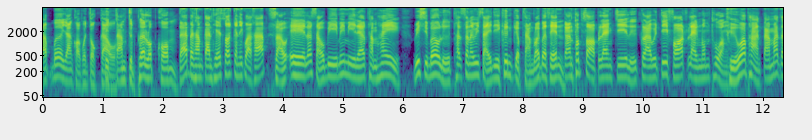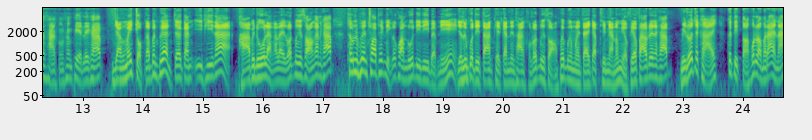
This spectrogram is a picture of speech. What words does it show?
รับเบอร์ยางขอบกระจกเก่าติดตามจุดเพื่อลบคม และไปทำการเทสรถกันดีกว่าครับ เสา A และเสา B ไม่มีแล้วทำให้ visible หรือทัศนวิสัยดีขึ้นเกือบ 300%การทดสอบแรง G หรือ gravity force แรงโน้มถ่วง ถือว่าผ่านตามมาตรฐานของทางเพจเลยครับ ยังไม่จบนะเพื่อนๆ เจอกัน EP หน้า พาไปดูแหล่งอะไรรถมือสองกันครับ ถ้าเพื่อนๆชอบเทคนิคและความรู้ดีๆแบบนี้อย่าลืมกดติดตามเพจการเดินทางของรถมือสองเพื่อเป็นกำลังใจกับทีมงานน้องเหมียวเฟี้ยวฟ้าวด้วยนะครับมีรถจะขายก็ติดต่อพวกเรามาได้นะ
